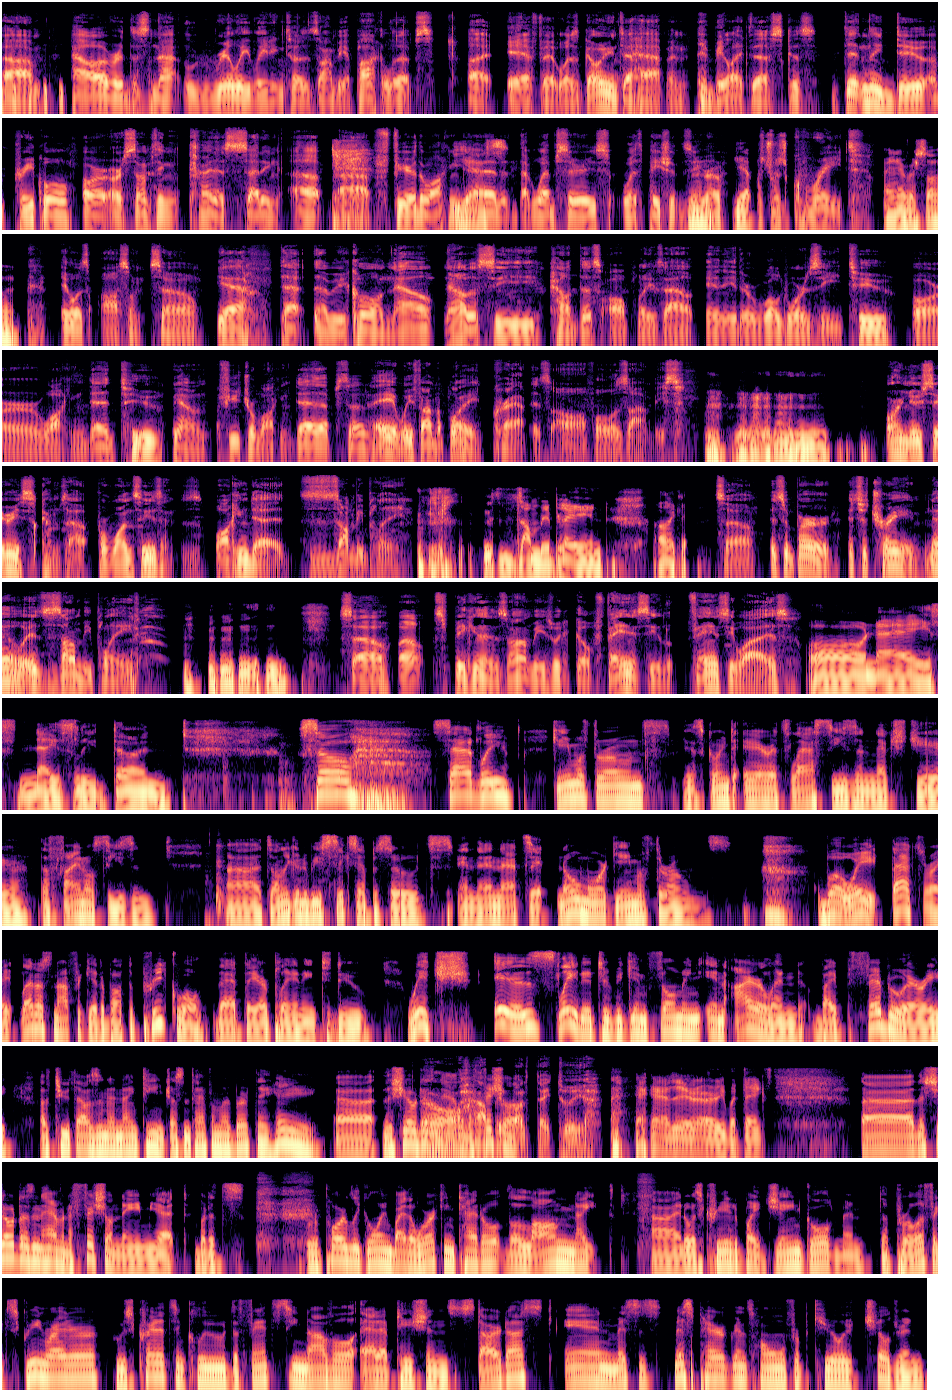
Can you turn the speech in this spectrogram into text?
um, however, this is not really leading to a zombie apocalypse. But if it was going to happen, it'd be like this because didn't they do a prequel or, or something kind of setting up uh, Fear the Walking yes. Dead, that web series with Patient 0 mm, yep. which was great. I never saw it. It was awesome. So yeah, that that'd be cool. Now now to see how this all plays out in either World War Z two or Walking Dead 2, you know, a future Walking Dead episode. Hey, we found a plane. Crap, it's all full of zombies. or a new series comes out for one season. Walking Dead, Zombie Plane. zombie Plane. I like it. So it's a bird. It's a train. No, it's Zombie Plane. so, well, speaking of zombies, we could go fantasy fantasy wise. Oh, nice, nicely done. So, sadly, Game of Thrones is going to air its last season next year, the final season. Uh, it's only going to be six episodes, and then that's it. No more Game of Thrones. But wait, that's right. Let us not forget about the prequel that they are planning to do, which is slated to begin filming in Ireland by February of 2019, just in time for my birthday. Hey, uh, the show doesn't oh, have an happy official birthday to you. early, but thanks. Uh, the show doesn't have an official name yet, but it's reportedly going by the working title The Long Night. Uh, and it was created by Jane Goldman, the prolific screenwriter whose credits include the fantasy novel adaptations Stardust and Mrs. Miss Peregrine's Home for Peculiar Children,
